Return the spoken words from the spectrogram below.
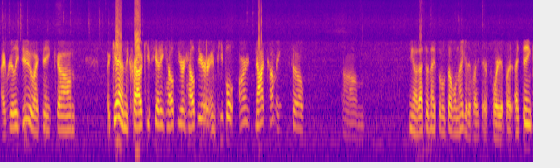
I really do. I think um, again the crowd keeps getting healthier and healthier, and people aren't not coming. So, um, you know, that's a nice little double negative right there for you. But I think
